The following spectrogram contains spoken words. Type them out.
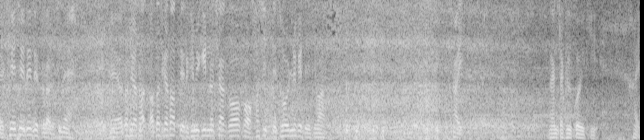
えー、京成電鉄がですねえー、私が私が立っている踏切の近くをこう走って通り抜けていきます。はい。成田空港行き。はい。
